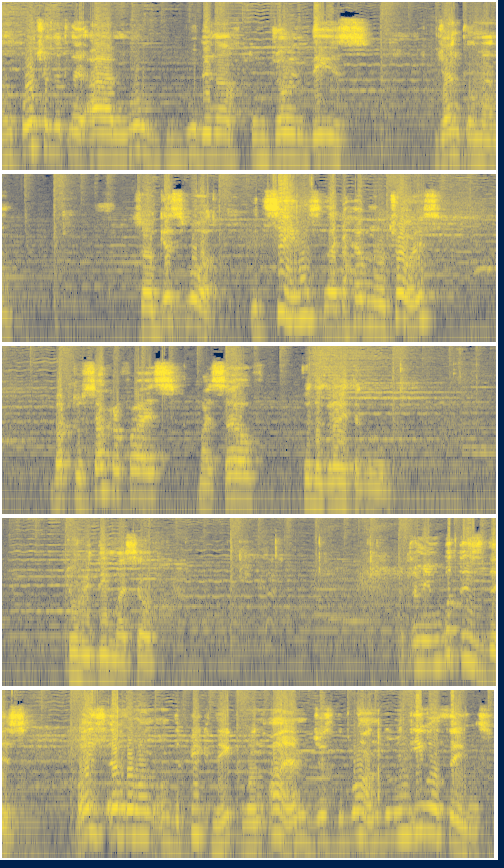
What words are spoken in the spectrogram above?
Unfortunately, I am not good enough to join these gentlemen. So guess what? It seems like I have no choice but to sacrifice myself to the greater good. To redeem myself. But I mean, what is this? Why is everyone on the picnic when I am just the one doing evil things?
